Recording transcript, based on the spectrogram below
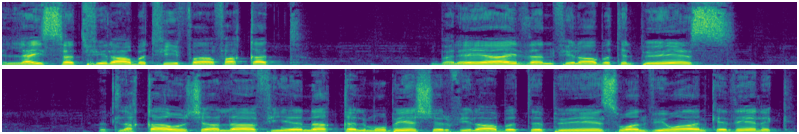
ليست في لعبة فيفا فقط بل هي أيضا في لعبة ال PES نتلقاه إن شاء الله في نقل مباشر في لعبة PES 1 في 1 كذلك.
